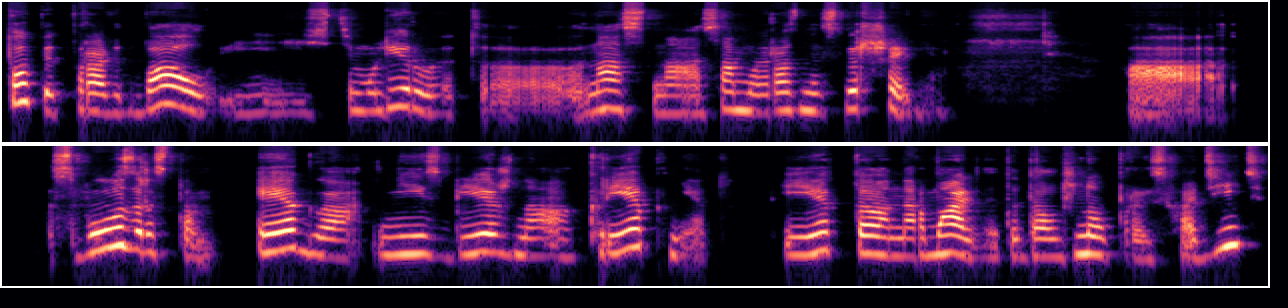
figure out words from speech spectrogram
топит, правит бал и стимулирует э, нас на самые разные свершения. А с возрастом эго неизбежно крепнет, и это нормально, это должно происходить,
